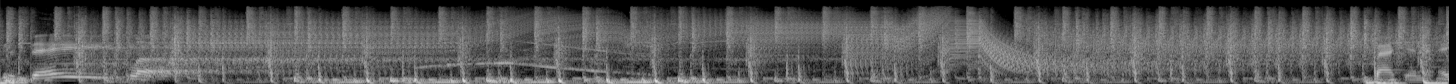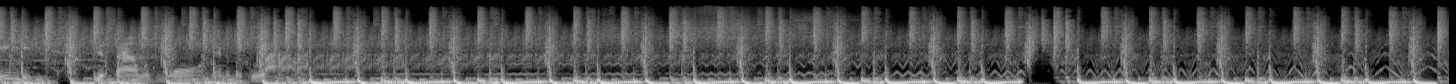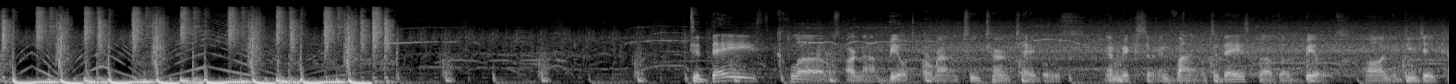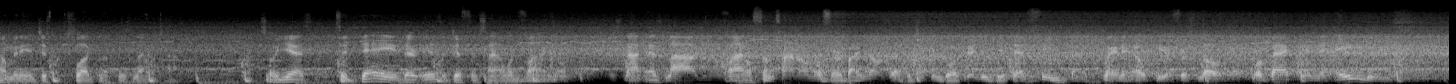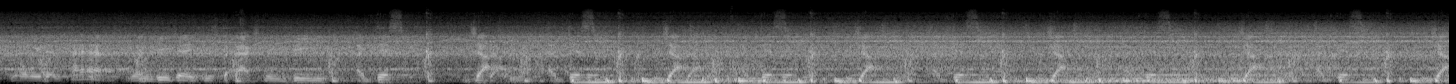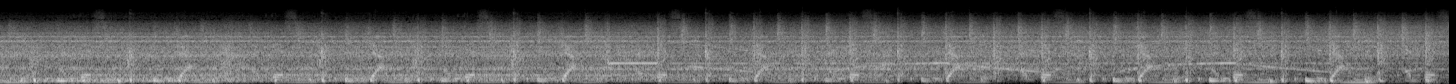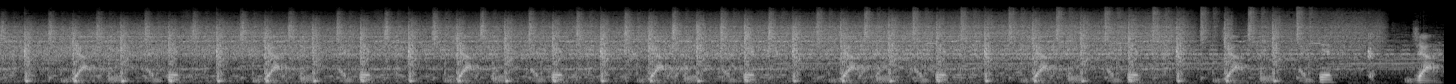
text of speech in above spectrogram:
Today's Today's clubs are not built around two turntables, a mixer, and vinyl. Today's clubs are built on the DJ coming in just plugging up his laptop. So yes, today there is a different sound with vinyl. It's not as loud. Vinyl sometimes almost everybody knows that, but you can go up there and you get that feedback playing the LP or first low. Back in the 80s, when we didn't have, when DJs used to actually be a disc jockey, a disc jockey, job, a disc job, a disc job. já.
